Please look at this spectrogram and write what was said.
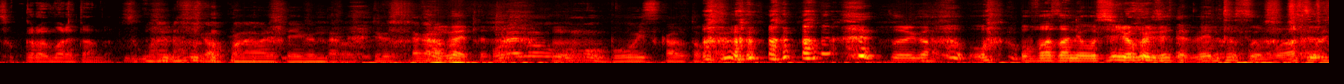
そっから生まれたんだ。そこで何が行われているんだろうっていう。だから、考えた俺の思うボーイスカウト。感、それがおおばさんにお尻を見せてメントスをもらって。る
